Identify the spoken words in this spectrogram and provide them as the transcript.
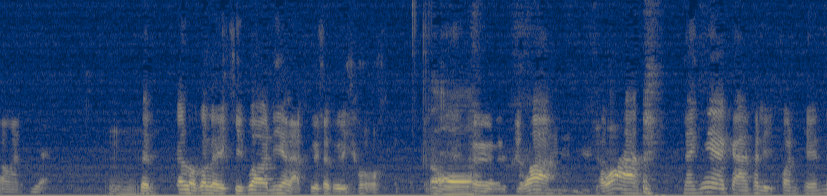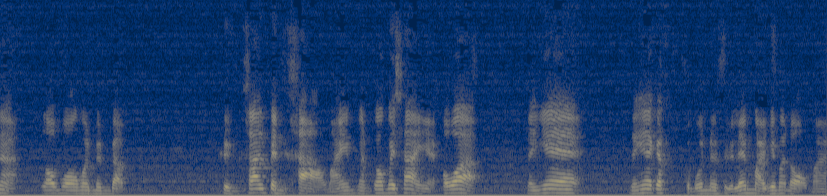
ประมาณนี้แหละอืมแต่ก็เราก็เลยคิดว่าเนี่ยแหละคือสตูดิโออ๋อเออแต่ว่าแต่ว่าในแง่การผลิตคอนเทนต์น่ะ เรามองมันเป็นแบบ ถึงขั้นเป็นข่าวไหมมันก็ไม่ใช่ไงเพราะว่าในแง่ในแง่กับสมมติหนังสือเล่มใหม่ที่มันออกมา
